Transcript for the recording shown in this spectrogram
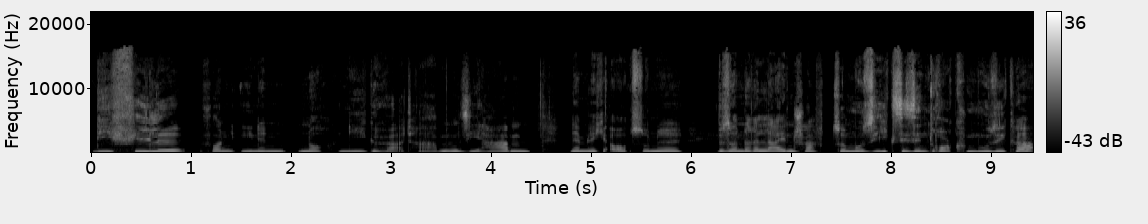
die viele von Ihnen noch nie gehört haben. Sie haben nämlich auch so eine besondere Leidenschaft zur Musik. Sie sind Rockmusiker.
